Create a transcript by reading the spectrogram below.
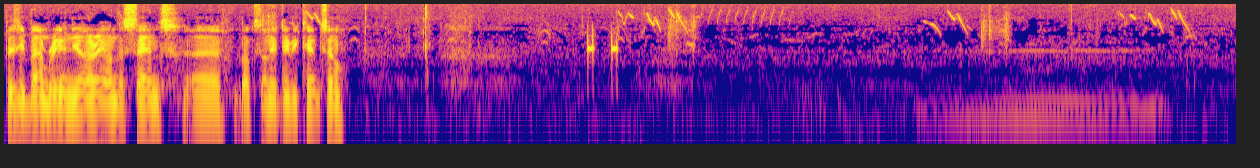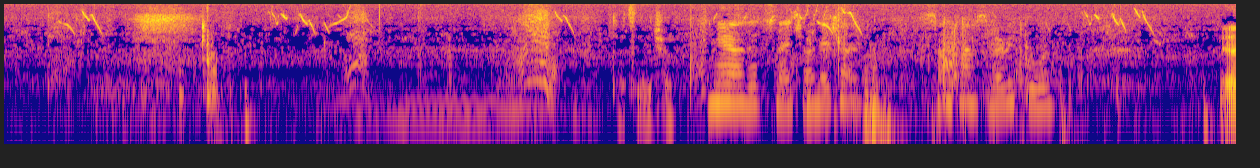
Busy Bambri and Yari on the scent. Uh, locks on the DB Camp channel. That's nature. Yeah, that's nature. Nature is sometimes very cool. Yeah,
